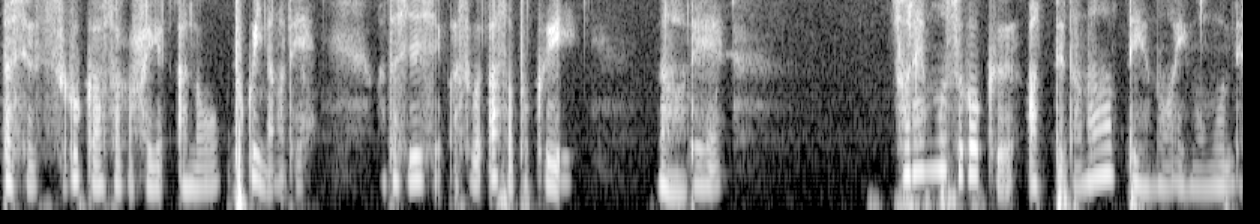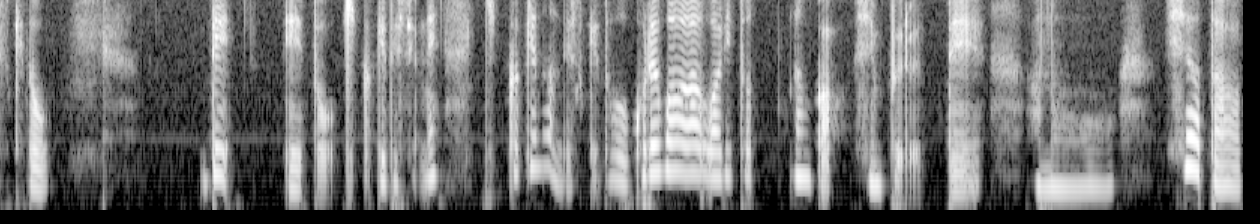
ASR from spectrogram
私はすごく朝が早い、あの、得意なので、私自身がすごい朝得意なので、それもすごく合ってたなっていうのは今思うんですけど、で、えっ、ー、と、きっかけですよね。きっかけなんですけど、これは割となんかシンプルで、あのー、シアターっ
